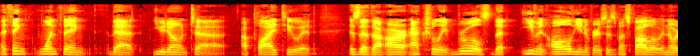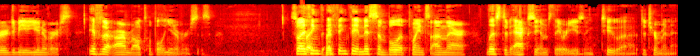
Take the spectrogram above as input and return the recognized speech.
I think one thing that you don't uh, apply to it is that there are actually rules that even all universes must follow in order to be a universe, if there are multiple universes. So I Right, think I think they missed some bullet points on their list of axioms they were using to uh, determine it.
